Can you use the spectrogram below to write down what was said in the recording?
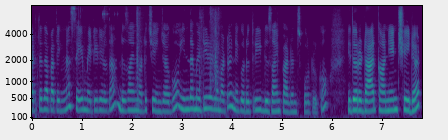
அடுத்ததாக பார்த்தீங்கன்னா சேம் மெட்டீரியல் தான் டிசைன் மட்டும் சேஞ்ச் ஆகும். இந்த மெட்டீரியலில் மட்டும் இன்றைக்கி ஒரு த்ரீ டிசைன் பேட்டர்ன்ஸ் போட்டிருக்கோம். இது ஒரு டார்க் ஆனியன் ஷேடட்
